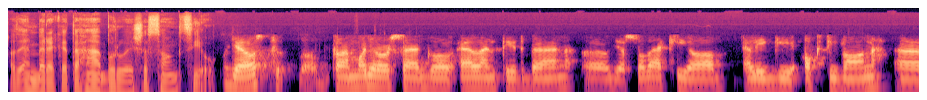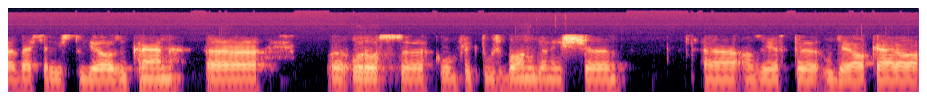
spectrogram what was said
az embereket a háború és a szankciók? Ugye azt talán Magyarországgal ellentétben ugye a Szlovákia eléggé aktívan vesz részt ugye az ukrán orosz konfliktusban, ugyanis azért ugye akár a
